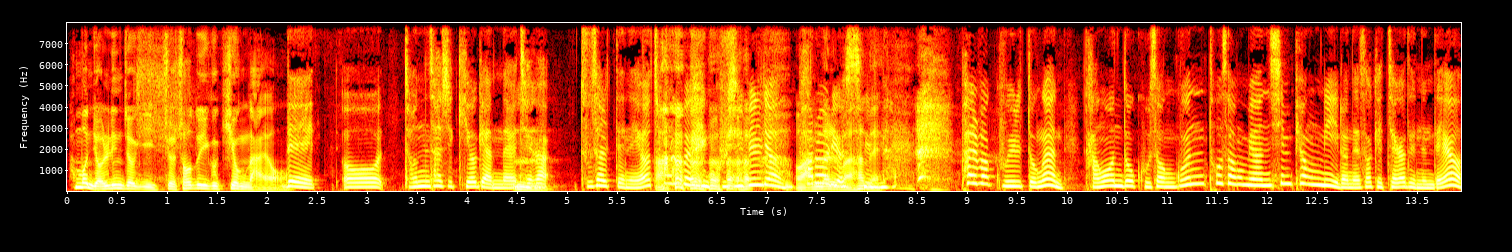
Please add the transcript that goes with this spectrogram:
한번 열린 적이 있죠. 저도 이거 기억나요. 네, 어 저는 사실 기억이 안 나요. 음. 제가 두 살 때네요. 1991년 어, 안 날만 8월이었습니다. 하네. 8박 9일 동안 강원도 고성군 토성면 신평리 일원에서 개최가 됐는데요.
